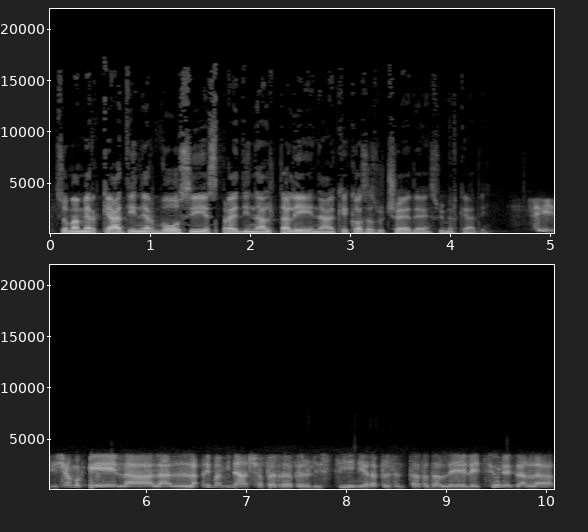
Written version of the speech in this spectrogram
Insomma, mercati nervosi e spread in altalena, che cosa succede sui mercati? La, prima minaccia per, per, listini è rappresentata dalle elezioni e dalla,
